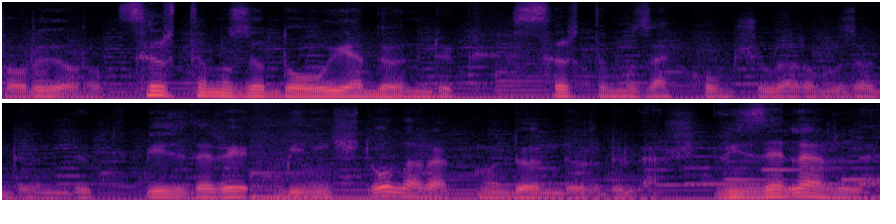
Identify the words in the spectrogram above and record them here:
soruyorum. Sırtımızı doğuya döndük. Sırtımıza komşularımıza döndük. Bizleri bilinçli olarak mı döndürdüler? Vizelerle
